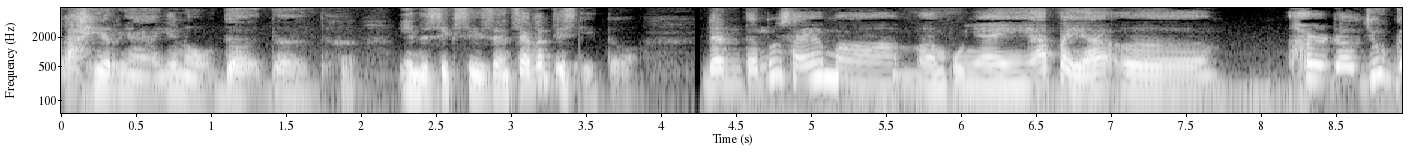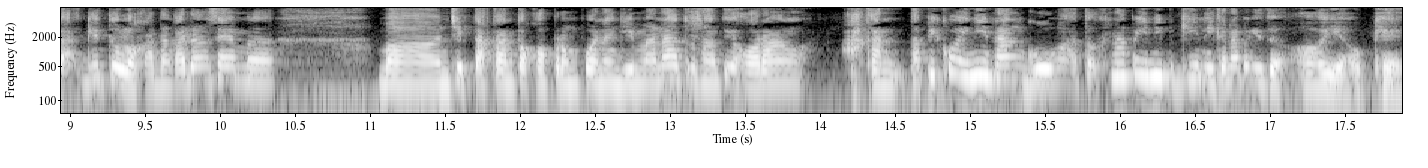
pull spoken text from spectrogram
lahirnya, you know, the the, the in the 60s and 70s gitu. Dan tentu saya mempunyai apa ya uh, hurdle juga gitu loh. Kadang-kadang saya me menciptakan tokoh perempuan yang gimana, terus nanti orang akan tapi kok ini nanggung? Atau kenapa ini begini? Kenapa gitu? Oh ya oke. Okay.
